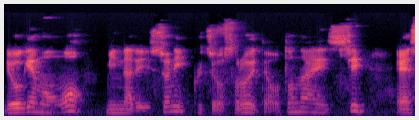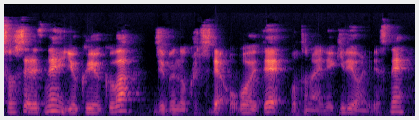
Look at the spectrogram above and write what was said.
両下門をみんなで一緒に口を揃えてお唱えし、えー、そしてですね、ゆくゆくは自分の口で覚えてお唱えできるようにですね、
